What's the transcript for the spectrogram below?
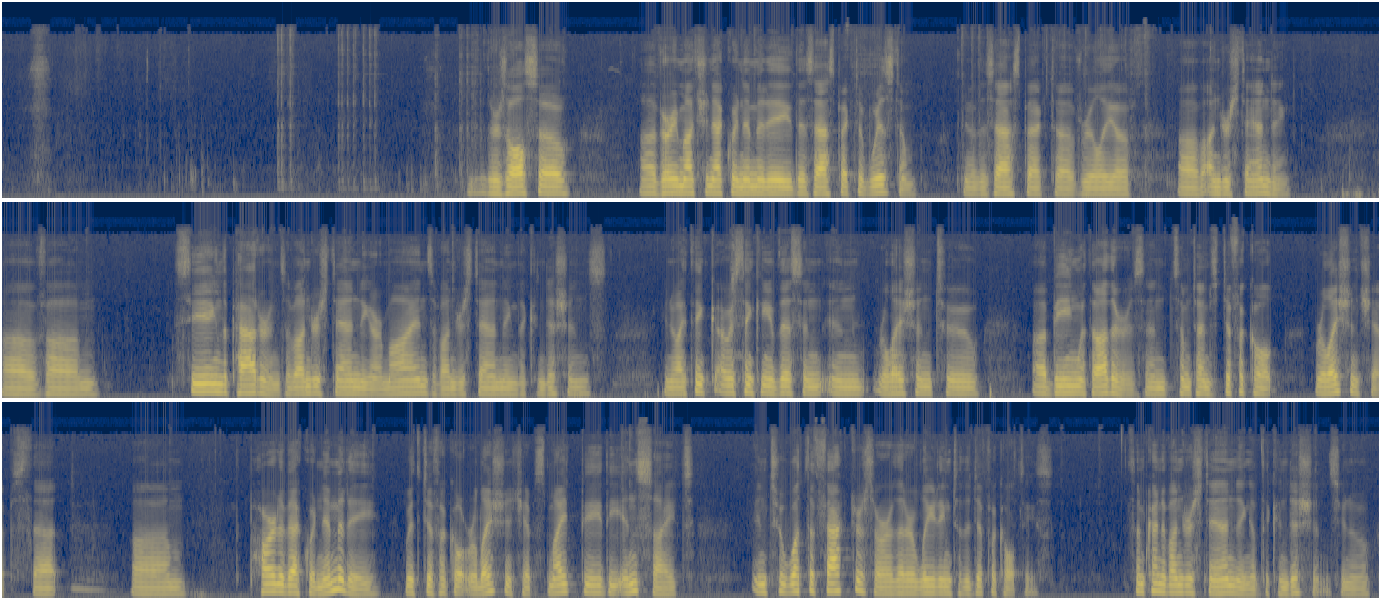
There's also uh, very much in equanimity this aspect of wisdom you know, this aspect of really of, of understanding, of um, seeing the patterns, of understanding our minds, of understanding the conditions. You know, I think I was thinking of this in, in relation to uh, being with others and sometimes difficult relationships. That um, part of equanimity with difficult relationships might be the insight into what the factors are that are leading to the difficulties some kind of understanding of the conditions, you know.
